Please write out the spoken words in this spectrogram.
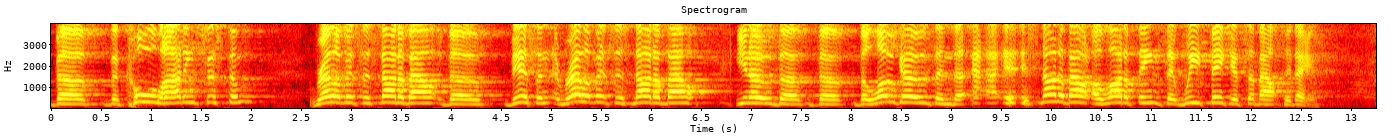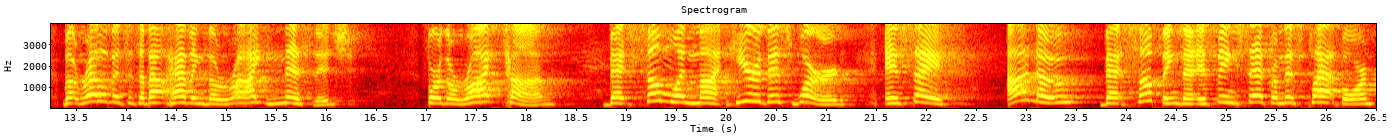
the, the cool lighting system. Relevance is not about the this and relevance is not about you know the the the logos and the it's not about a lot of things that we think it's about today. But relevance is about having the right message for the right time that someone might hear this word and say, I know that something that is being said from this platform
